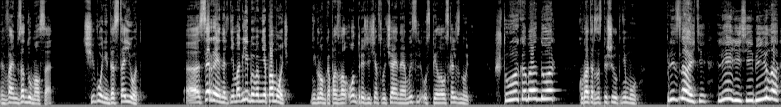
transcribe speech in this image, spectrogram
Вайм задумался. Чего не достает? «Э, «Сэр Рейнольд, не могли бы вы мне помочь?» Негромко позвал он, прежде чем случайная мысль успела ускользнуть. «Что, командор?» Куратор заспешил к нему. «Признайте, леди Сибила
